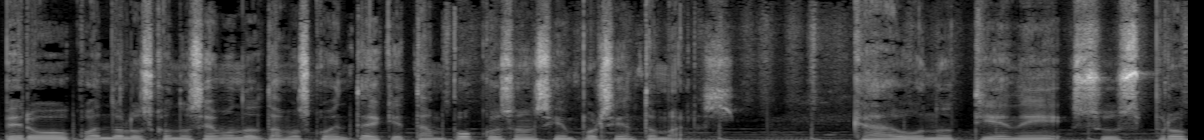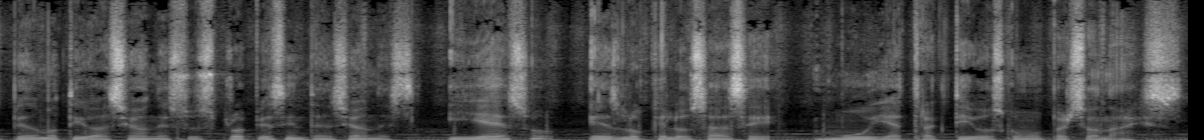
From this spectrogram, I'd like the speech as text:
pero cuando los conocemos nos damos cuenta de que tampoco son 100% malos. Cada uno tiene sus propias motivaciones, sus propias intenciones, y eso es lo que los hace muy atractivos como personajes.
